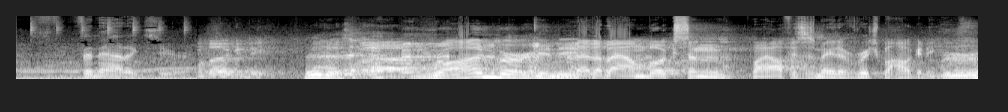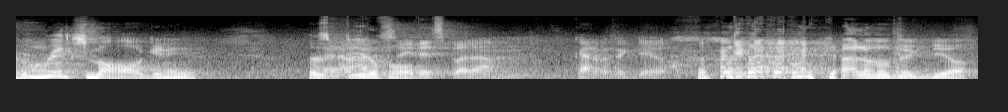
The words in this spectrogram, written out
fanatics here. Burgundy. Look at this. Ron Burgundy. Leather-bound books, and my office is made of rich mahogany. Rich mahogany. That's beautiful. I don't know how to say this, but um, kind of a big deal. kind of a big deal.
